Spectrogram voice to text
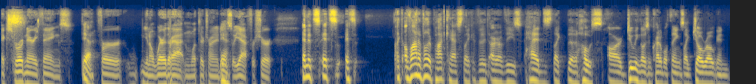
extraordinary things yeah, for you know where they're at and what they're trying to do Yeah. so yeah for sure and it's it's it's like a lot of other podcasts like the, are of these heads like the hosts are doing those incredible things like Joe Rogan,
